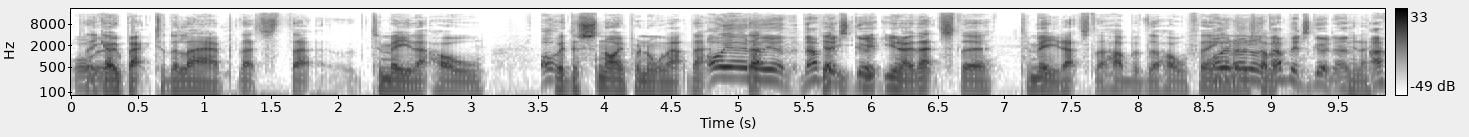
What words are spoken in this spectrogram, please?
they they go back to the lab. That's that to me. That whole oh. with the sniper and all that. That oh yeah, that, no, yeah, that bit's good. You, you, know, that's the to me that's the hub of the whole thing. Oh no, no, that bit's good. And you know,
